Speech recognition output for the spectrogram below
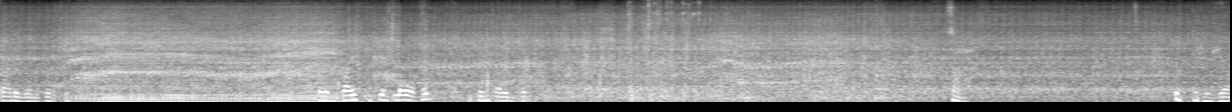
गाडी बंद करते. तर बाईक तिकीट लावू तिथून चालत चला उतरूया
